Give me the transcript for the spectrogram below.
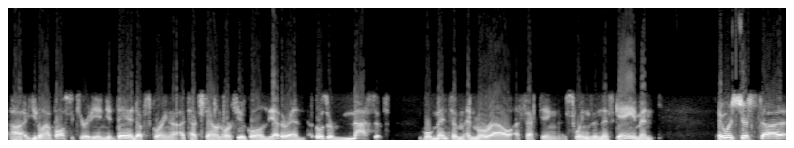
uh, you don't have ball security, and you, they end up scoring a, a touchdown or a field goal on the other end. Those are massive momentum and morale affecting swings in this game. And it was just, uh,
